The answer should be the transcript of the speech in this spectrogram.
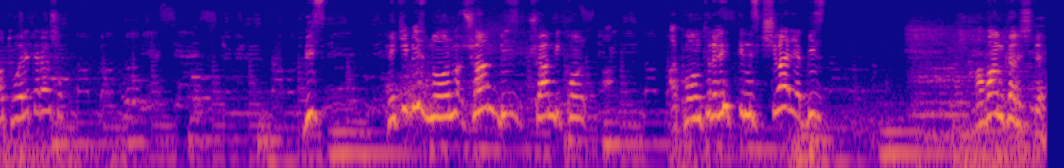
Aa tuvaletleri aşağı. Biz peki biz normal şu an biz şu an bir kon, a- kontrol ettiğimiz kişi var ya biz kafam karıştı.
